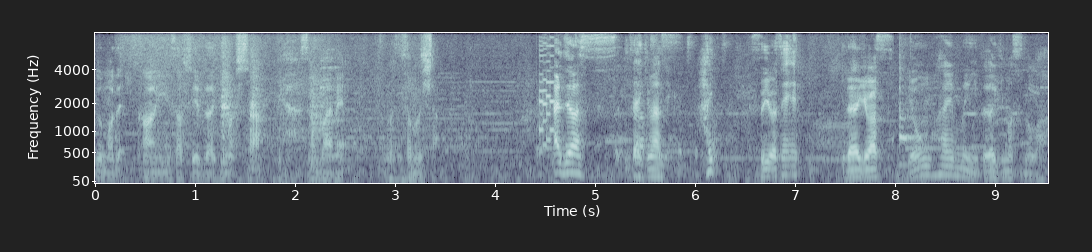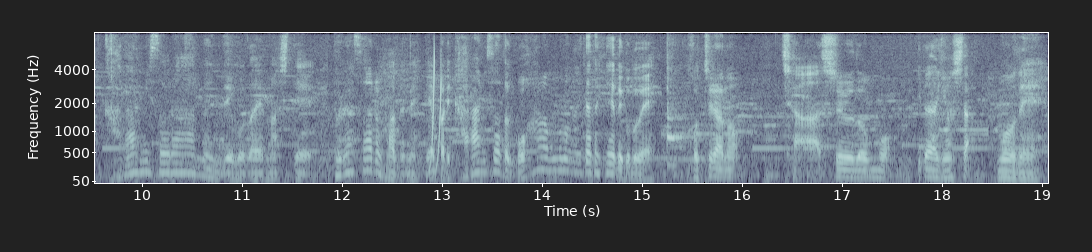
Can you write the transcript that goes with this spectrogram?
こんな感じでスープまで会員させていただきましたいや3杯目ごちそうさまでしたありがとうございます。いただきます。はい。すいません。いただきます。4杯目にいただきますのは、辛味噌ラーメンでございまして、プラスアルファでね、やっぱり辛味噌だとご飯物がいただきたいということで、こちらのチャーシュー丼もいただきました。もうね、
